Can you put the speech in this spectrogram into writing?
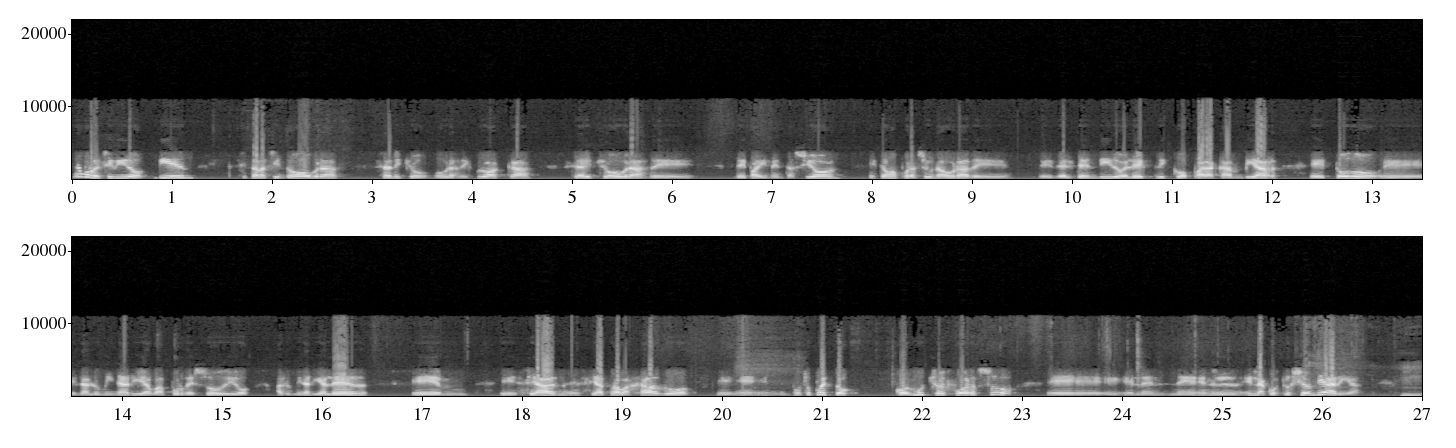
Hemos recibido bien, se están haciendo obras, se han hecho obras de cloaca, se ha hecho obras de, de pavimentación, estamos por hacer una obra de, de- del tendido eléctrico para cambiar eh, todo eh, la luminaria vapor de sodio a luminaria LED. Eh, eh, se, han, se ha trabajado, eh, en- por supuesto, con mucho esfuerzo eh, en, en- en el- en la construcción diaria. Mm.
